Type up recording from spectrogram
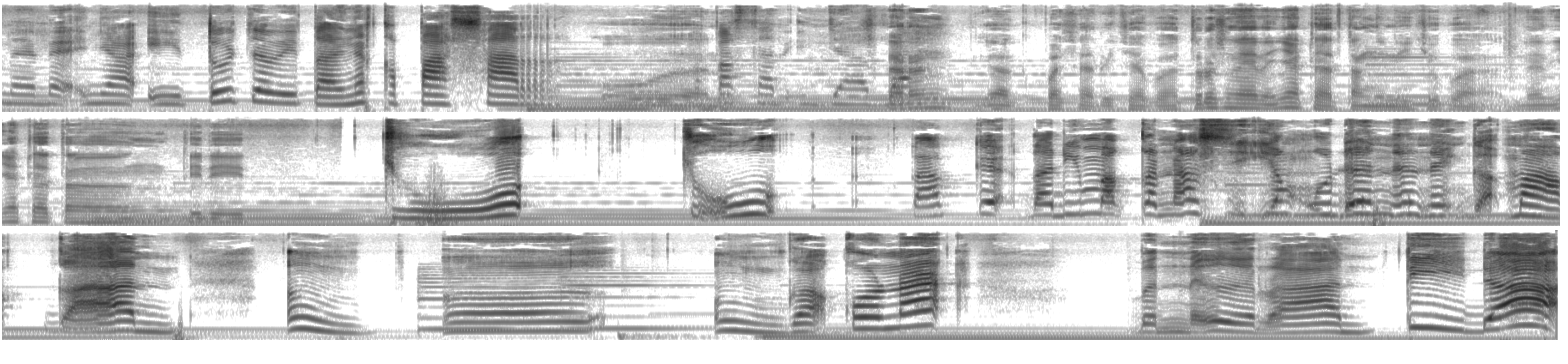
neneknya itu ceritanya ke pasar Oh, ke pasar ijabah sekarang nggak ke pasar Ijabah. Terus neneknya datang ini coba. Neneknya datang tidit. cu cu kakek tadi makan nasi yang udah nenek gak makan Eng, eh, enggak kok nek. Beneran. Tidak.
